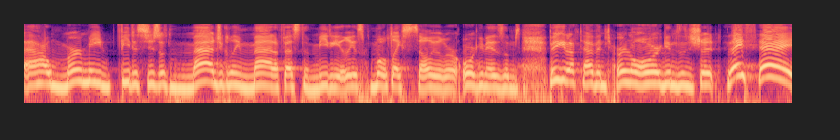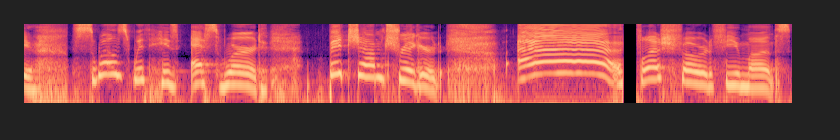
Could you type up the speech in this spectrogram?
how mermaid fetuses just magically manifest immediately as multicellular organisms big enough to have internal organs and shit. They say swells with his S word. Bitch, I'm triggered. Ah! Flash forward a few months.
